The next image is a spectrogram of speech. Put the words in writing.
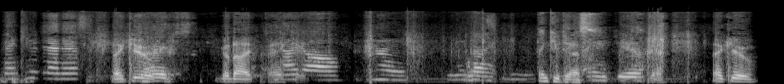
Thank you, Dennis. Thank you. Thanks. Good night. Good night, all. Night. Good night. Thank you, Dennis. Thank you. Thank you.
